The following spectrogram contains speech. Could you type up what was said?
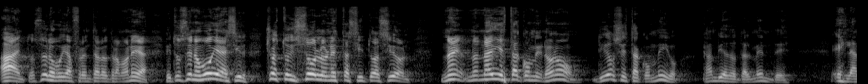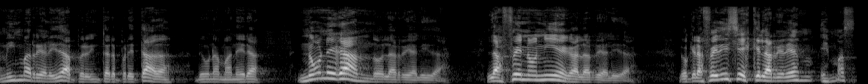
Ah, entonces lo voy a afrontar de otra manera. Entonces no voy a decir, yo estoy solo en esta situación. nadie está conmigo. No, no, Dios está conmigo. Cambia totalmente. Es la misma realidad, pero interpretada de una manera, no negando la realidad. La fe no niega la realidad. Lo que la fe dice es que la realidad es más,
